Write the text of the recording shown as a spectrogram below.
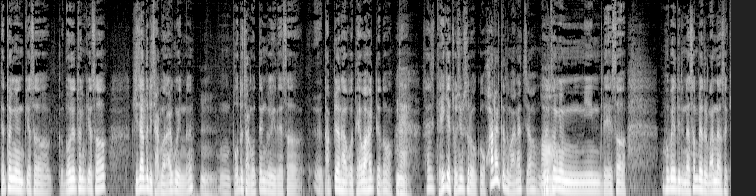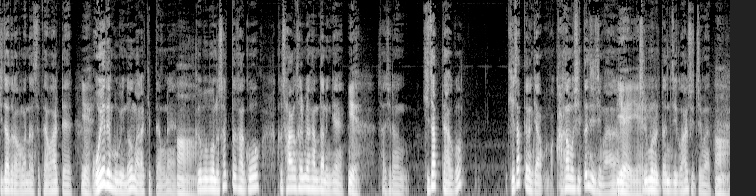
대통령께서 그노 대통령께서 기자들이 잘못 알고 있는 음. 음, 보도 잘못된 거에 대해서 답변하고 대화할 때도 네. 사실 되게 조심스러웠고 화날 때도 많았죠. 노 어. 대통령님 대해서 후배들이나 선배들 만나서 기자들하고 만나서 대화할 때 예. 오해된 부분이 너무 많았기 때문에 아. 그 부분을 설득하고 그 사항 설명한다는 게 예. 사실은 기자 때하고 기자 때는 그냥 막 과감없이 던지지만 예, 예. 질문을 던지고 할 수 있지만 어.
